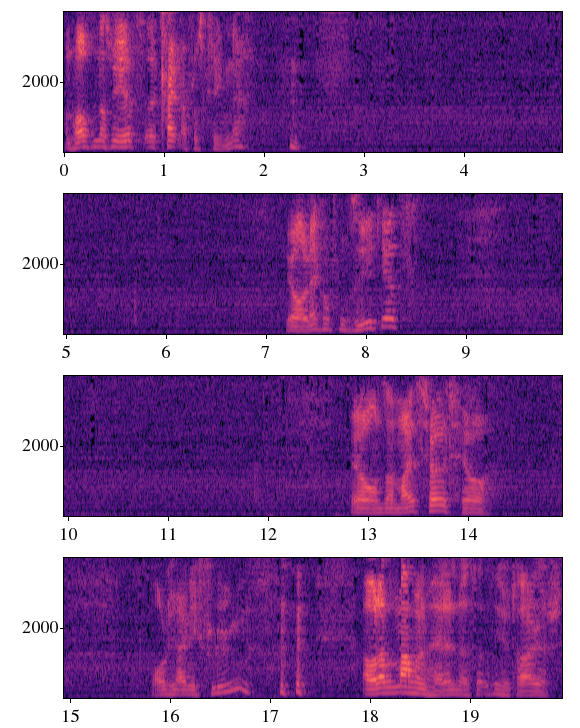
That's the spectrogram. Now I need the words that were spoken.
Und hoffen, dass wir jetzt äh, keinen Abschluss kriegen, ne? Ja, Lenkung funktioniert jetzt. Ja, unser Maisfeld, ja. Brauche ich eigentlich flügen. Aber das machen wir im Hellen, das ist nicht so tragisch.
